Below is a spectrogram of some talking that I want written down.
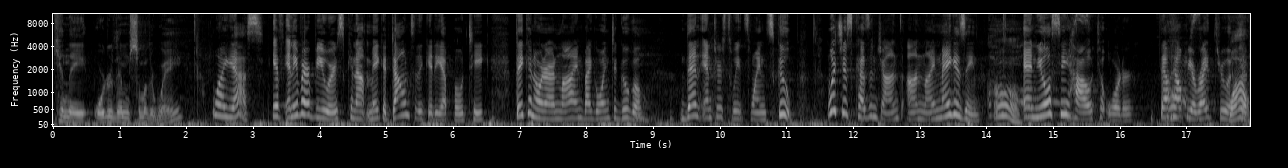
can they order them some other way? Why, yes. If any of our viewers cannot make it down to the Giddy Up Boutique, they can order online by going to Google. then enter Sweet Swine Scoop, which is Cousin John's online magazine. Oh. And you'll see how to order. They'll help you right through it. Wow.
